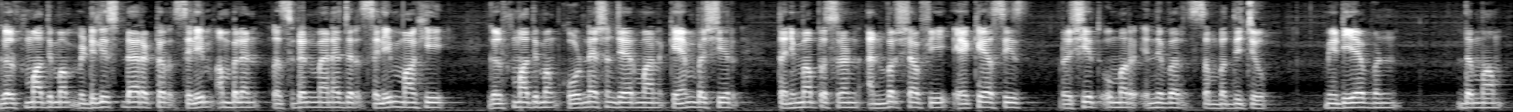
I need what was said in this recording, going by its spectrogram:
Gulf Madhyamam Middle East director Saleem Ambalan resident manager Saleem Mahi Gulf Madhyamam coordination chairman K M Basheer Thanima president Anwar Shafi A K Azeez Rasheed Umar എന്നിവർ സംബന്ധിച്ചു. Media One Dammam.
